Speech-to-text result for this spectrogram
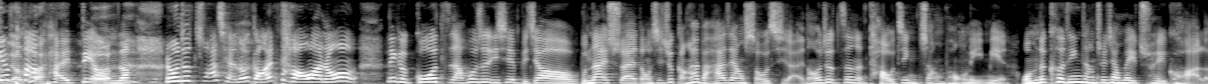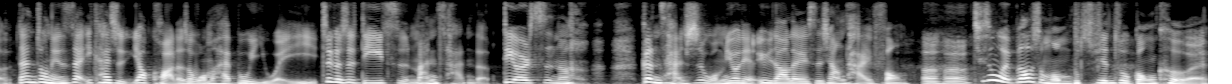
因为怕排掉，你知道，然后就抓起来，然后赶快逃啊，然后那个锅子啊，或者是一些比较不耐摔的东西，就赶快把它这样收起来，然后就真的逃进帐篷里面。我们的客厅帐就这样被吹垮了，但重点是在一开始要垮的时候，我们还不以为意，这个是第一次，蛮惨的。第二次呢，更惨是我们有点遇到类似像台风，嗯哼。其实我也不知道为什么我们不先做功课、哎，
